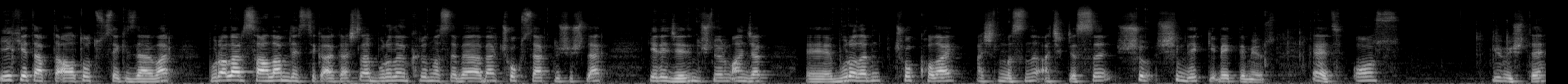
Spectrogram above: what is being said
İlk etapta 6.38'ler var. Buralar sağlam destek arkadaşlar. Buraların kırılmasıyla beraber çok sert düşüşler geleceğini düşünüyorum. Ancak e, buraların çok kolay aşılmasını açıkçası şu şimdilik beklemiyoruz. Evet, ons gümüşte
